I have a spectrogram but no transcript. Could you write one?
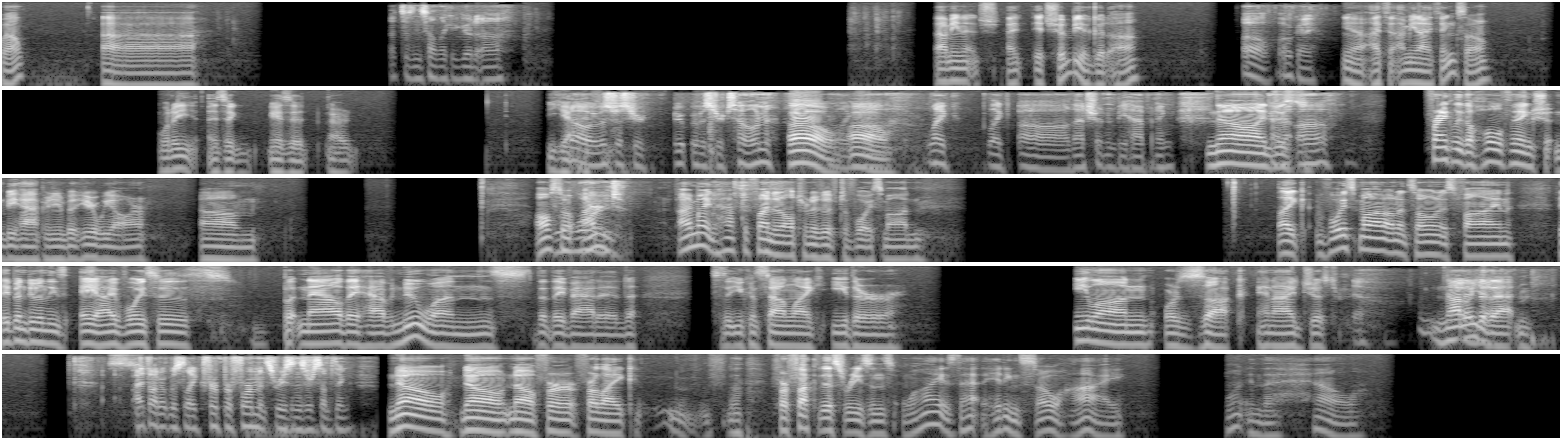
Well, uh, That doesn't sound like a good uh. I mean, it sh- I, it should be a good uh. Oh, okay. Yeah, I th- I mean, I think so. What are you? Is it? Is it? Or yeah. no, it was just your it, it was your tone. Oh, Like, oh uh, like like oh, that shouldn't be happening. no! I Kinda, just, uh, frankly, the whole thing shouldn't be happening, but here we are. Um. Also, I'm- I might have to find an alternative to Voicemod. Like Voicemod on its own is fine. They've been doing these AI voices, but now they have new ones that they've added so that you can sound like either Elon or Zuck, and I just Yeah. not Oh, into yeah. that. I thought it was like for performance reasons or something. No, no, no. For for like for fuck this reasons. Why is that hitting so high? What in the hell?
